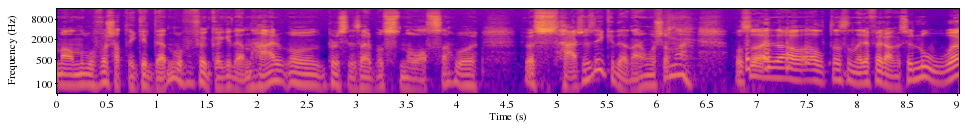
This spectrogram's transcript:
man Hvorfor satt ikke den? Hvorfor funka ikke den her? Og plutselig så er det på Snåsa. Hvor, her syns jeg ikke den er morsom, nei. Og så er det alltid sånne referanser. Noe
